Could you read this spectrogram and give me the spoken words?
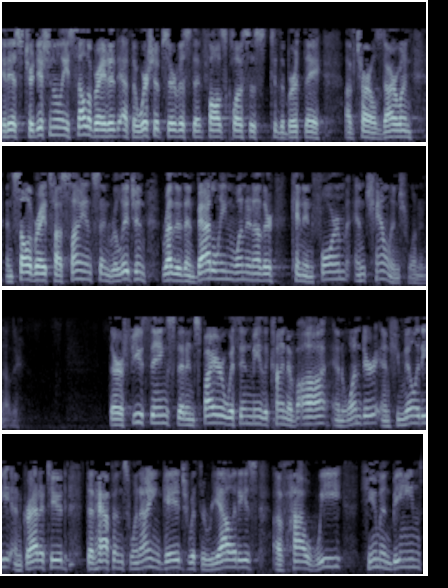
It is traditionally celebrated at the worship service that falls closest to the birthday of Charles Darwin and celebrates how science and religion, rather than battling one another, can inform and challenge one another. There are a few things that inspire within me the kind of awe and wonder and humility and gratitude that happens when I engage with the realities of how we human beings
